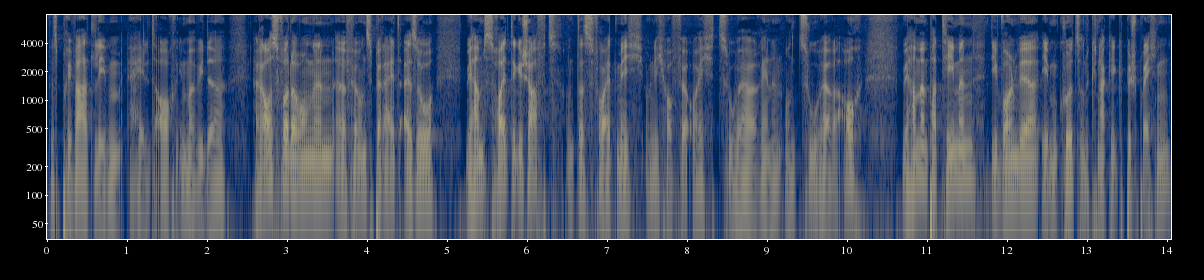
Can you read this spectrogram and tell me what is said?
das Privatleben hält auch immer wieder Herausforderungen äh, für uns bereit. Also wir haben es heute geschafft und das freut mich und ich hoffe euch Zuhörerinnen und Zuhörer auch. Wir haben ein paar Themen, die wollen wir eben kurz und knackig besprechen.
